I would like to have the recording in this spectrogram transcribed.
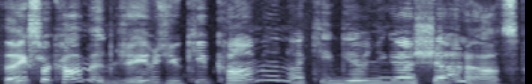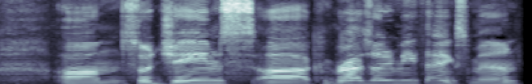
Thanks for commenting, James. You keep commenting, I keep giving you guys shout outs. Um, so, James uh, congratulated me. Thanks, man,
